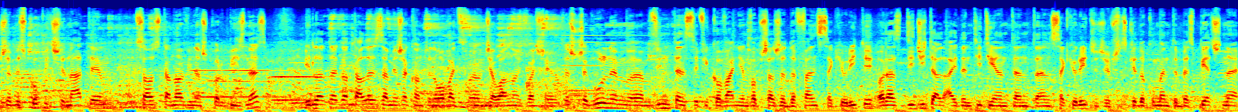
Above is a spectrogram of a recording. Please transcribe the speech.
żeby skupić się na tym, co stanowi nasz core business i dlatego Thales zamierza kontynuować swoją działalność właśnie ze szczególnym em, zintensyfikowaniem w obszarze defense security oraz digital identity and, and, and security, czyli wszystkie dokumenty bezpieczne,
